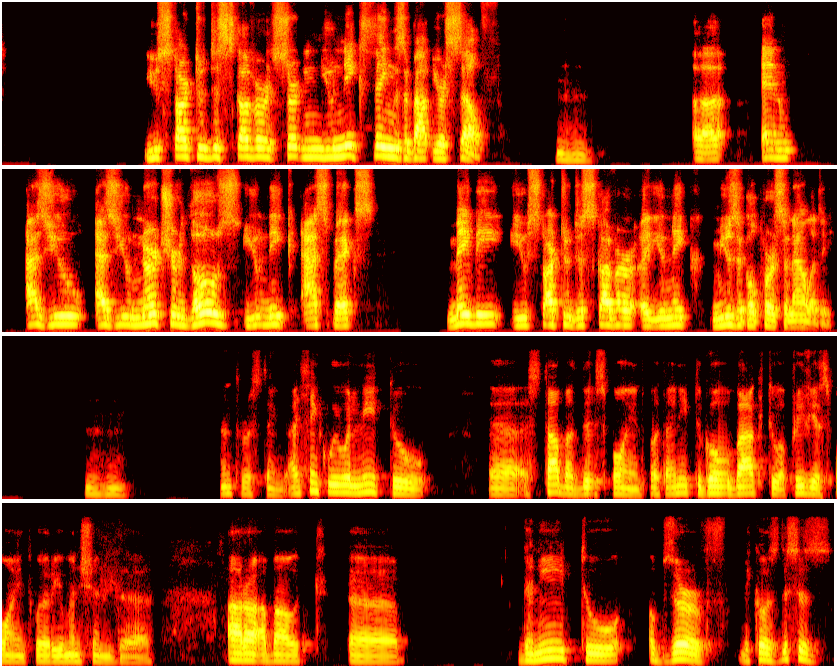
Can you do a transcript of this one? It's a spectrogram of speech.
you start to discover certain unique things about yourself Mm-hmm. uh, and as you as you nurture those unique aspects maybe you start to discover a unique musical personality Mhm. Interesting. I think we will need to uh, stop at this point, but I need to go back to a previous point where you mentioned, uh, Ara, about uh, the need to observe, because this is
